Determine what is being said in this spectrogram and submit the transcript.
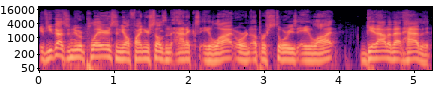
if you guys are newer players and y'all find yourselves in attics a lot or in upper stories a lot, get out of that habit.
